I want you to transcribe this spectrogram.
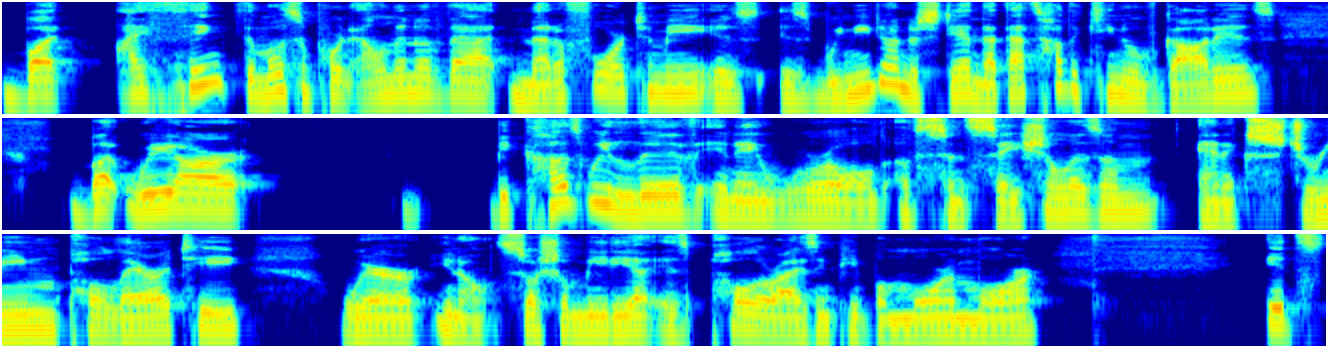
but I think the most important element of that metaphor to me is is we need to understand that that's how the kingdom of God is, but we are because we live in a world of sensationalism and extreme polarity where, you know, social media is polarizing people more and more. It's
